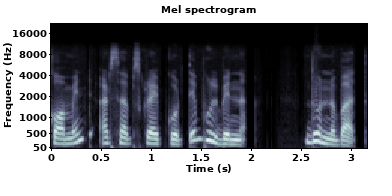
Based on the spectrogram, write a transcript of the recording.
কমেন্ট আর সাবস্ক্রাইব করতে ভুলবেন না। ধন্যবাদ।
